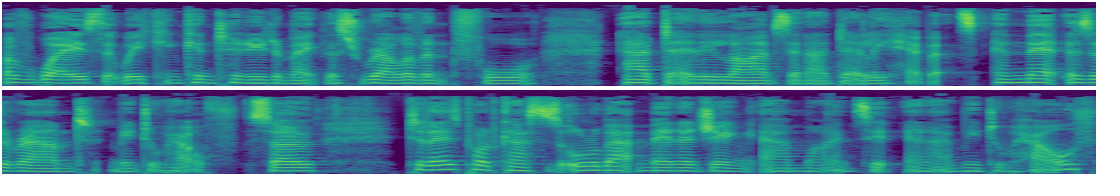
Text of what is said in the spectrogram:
of ways that we can continue to make this relevant for our daily lives and our daily habits, and that is around mental health. So, today's podcast is all about managing our mindset and our mental health.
